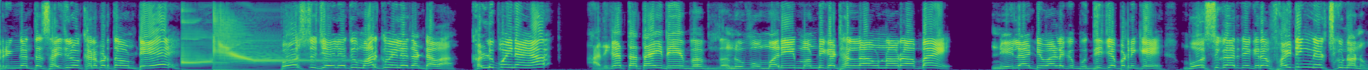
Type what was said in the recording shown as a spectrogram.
డ్రింగ్ అంత సైజులో కనబడతా ఉంటే పోస్ట్ చేయలేదు మార్కు వేయలేదంటావా? కళ్ళు పోయినాయా? అదిగా తాత ఇది నువ్వు మరీ మొండిగఠంలా ఉన్నావురా అబ్బాయి. నీలాంటి వాళ్ళకి బుద్ధి చెప్పడానికే బోసు గారి దగ్గర ఫైటింగ్ నేర్చుకున్నాను.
